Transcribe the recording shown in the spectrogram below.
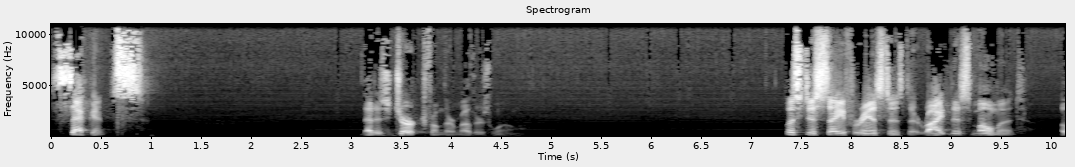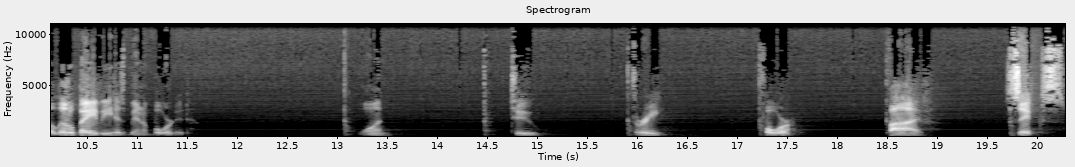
seconds that is jerked from their mother's womb. Let's just say, for instance, that right this moment, a little baby has been aborted. One, two, three, four, five, six,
